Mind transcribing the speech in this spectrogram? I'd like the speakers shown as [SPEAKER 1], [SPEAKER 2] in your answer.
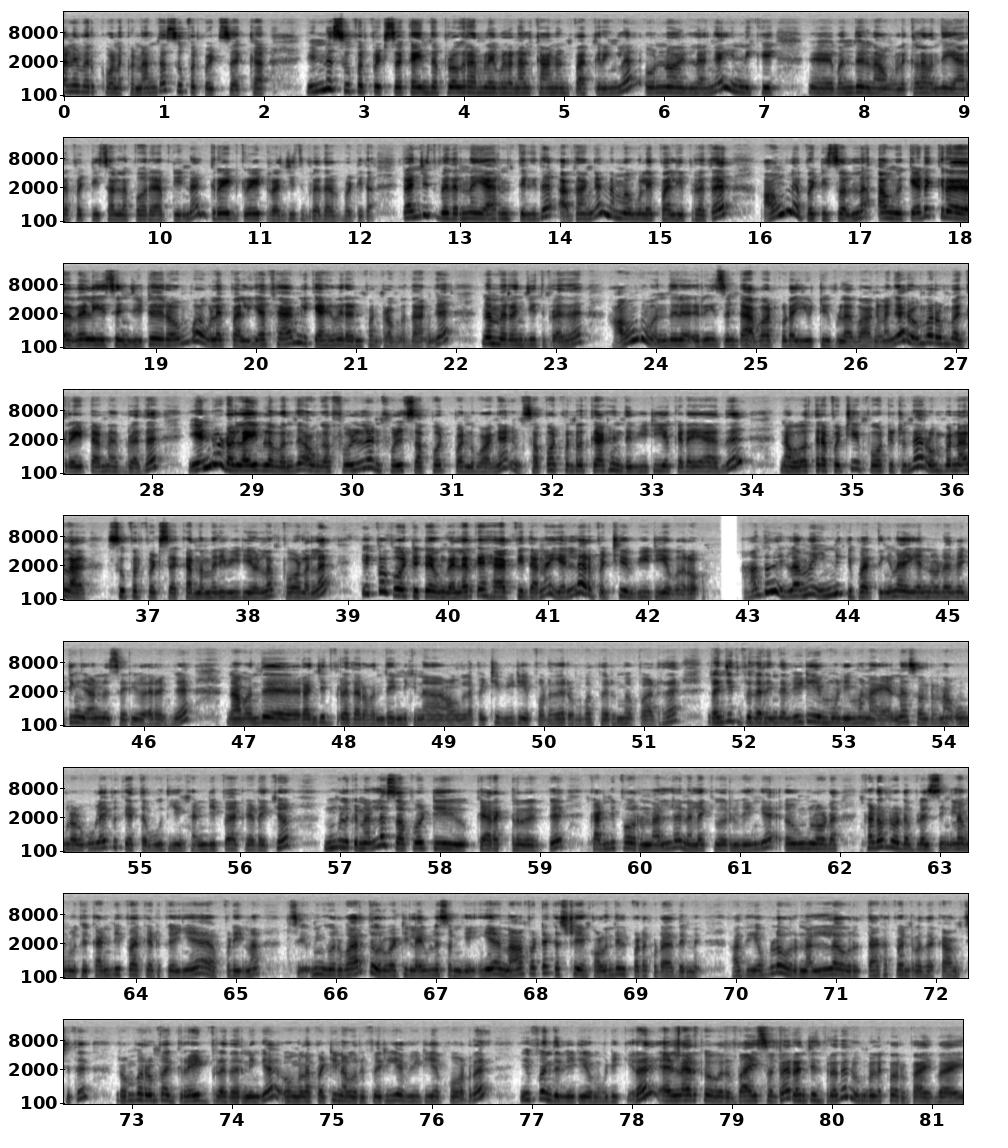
[SPEAKER 1] அனைவருக்கும் வணக்கம். நான் தான் சூப்பர் பெட்ஸ் அக்கா. என்ன சூப்பர் பெட்ஸ் அக்கா இந்த ப்ரோக்ராமில் இவ்வளோ நாள் காணுன்னு பார்க்குறீங்களா ஒன்றும் இல்லைங்க. இன்றைக்கி வந்து நான் உங்களுக்கெல்லாம் வந்து யாரை பற்றி சொல்ல போகிறேன் அப்படின்னா கிரேட் கிரேட் ரஞ்சித் பிரதர் பற்றி தான். ரஞ்சித் பிரதர்னால் யாருன்னு தெரியுது? அதாங்க நம்ம உழைப்பாளி பிரதர் அவங்கள பற்றி சொல்லலாம் அவங்க கிடைக்கிற வேலையை செஞ்சுட்டு ரொம்ப உழைப்பாளியாக ஃபேமிலிக்காகவே ரன் பண்ணுறவங்க தாங்க நம்ம ரஞ்சித் பிரதர் அவங்க வந்து ரீசெண்டாக அவார்ட் கூட யூடியூப்பில் வாங்கினாங்க. ரொம்ப ரொம்ப கிரேட்டான பிரதர் என்னோட லைவில் வந்து அவங்க ஃபுல் அண்ட் ஃபுல் சப்போர்ட் பண்ணுவாங்க. சப்போர்ட் பண்ணுறதுக்காக இந்த வீடியோ கிடையாது. நான் ஒருத்தரை பற்றியும் போட்டுட்ருந்தேன் ரொம்ப நாள் சூப்பர் பெட்ஸுக்கு அந்த மாதிரி வீடியோலாம் போடலை. இப்போ போட்டுட்டேன். உங்கள் எல்லாருக்கும் ஹாப்பி தானே? எல்லாரை பற்றியும் வீடியோ வரும். அதுவும் இல்லாமல் இன்றைக்கி பார்த்தீங்கன்னா என்னோடய வெட்டிங் ஆனிவர்சரி வரேங்க. நான் வந்து ரஞ்சித் பிரதரை வந்து இன்றைக்கி நான் அவங்கள பற்றி வீடியோ போடவே ரொம்ப பெருமைப்படுறேன். ரஞ்சித் பிரதர் இந்த வீடியோ மூலிமா நான் என்ன சொல்கிறேன்னா உங்களோட உழைப்புக்கு ஏற்ற ஊதியம் கண்டிப்பாக கிடைக்கும். உங்களுக்கு நல்ல சப்போர்ட்டிவ் கேரக்டர் இருக்குது கண்டிப்பாக ஒரு நல்ல நிலைக்கு வருவீங்க. உங்களோட கடவுளோட பிளெஸ்ஸிங்கில் உங்களுக்கு கண்டிப்பாக கிடைக்கும். ஏன் அப்படின்னா நீங்கள் ஒரு வார்த்தை ஒரு வாட்டி லைவில் சொன்னீங்க ஏன் நான் பட்ட கஷ்டம் என் குழந்தைகள் படக்கூடாதுன்னு. அது எவ்வளோ ஒரு நல்ல ஒரு தகப்பன்றதை காமிச்சது. ரொம்ப ரொம்ப கிரேட் பிரதர் நீங்கள் உங்களை பற்றி நான் ஒரு பெரிய வீடியோ போடுறேன். இப்போ இந்த வீடியோ முடிக்கிறேன். எல்லாருக்கும் ஒரு பாய் சொல்கிறேன் ரஞ்சித் பிரதர் உங்களுக்கு ஒரு பாய் பாய்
